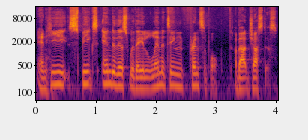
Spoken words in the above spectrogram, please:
And he speaks into this with a limiting principle about justice.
